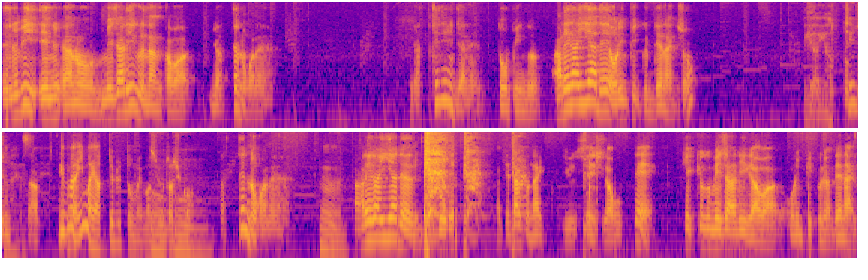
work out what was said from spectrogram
NB、N、あの、メジャーリーグなんかはやってんのかね？やってねえんじゃね？ドーピング。あれが嫌でオリンピックに出ないんでしょ？いややってんじゃないの？さ今今やってると思いますよ確か、うん。やってんのかね？うん。あれが嫌で出出たくないっていう選手が多くて、結局メジャーリーガーはオリンピックには出ないと。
